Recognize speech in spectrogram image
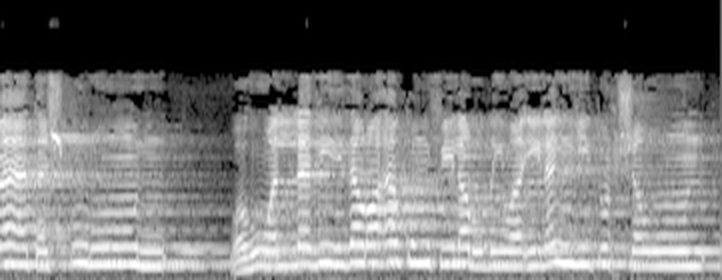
ما تشكرون وهو الذي ذرأكم في الأرض وإليه تحشرون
